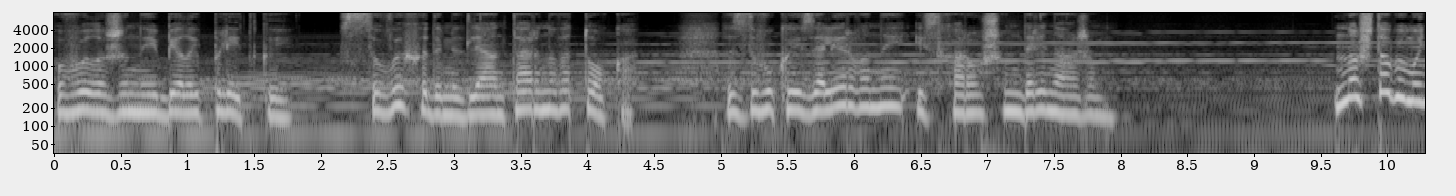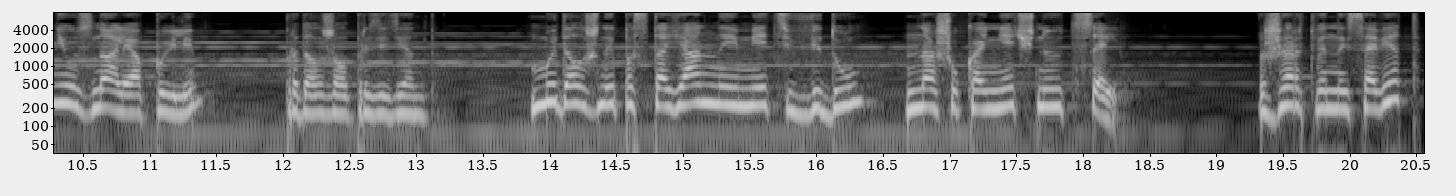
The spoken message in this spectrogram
выложенные белой плиткой, с выходами для антарного тока, звукоизолированные и с хорошим дренажем. «Но что бы мы ни узнали о пыли», — продолжал президент, «мы должны постоянно иметь в виду нашу конечную цель». Жертвенный совет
